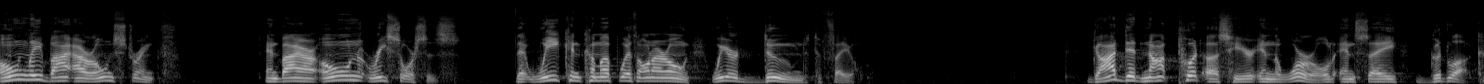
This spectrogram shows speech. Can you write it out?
only by our own strength and by our own resources that we can come up with on our own, we are doomed to fail. God did not put us here in the world and say, good luck.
